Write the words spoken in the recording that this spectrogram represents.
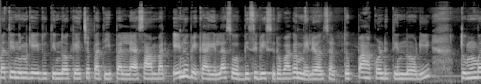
ಮತ್ತು ನಿಮಗೆ ಇದು ತಿನ್ನೋಕೆ ಚಪಾತಿ, ಪಲ್ಯ, ಸಾಂಬಾರು ಏನೂ ಬೇಕಾಗಿಲ್ಲ. ಸೊ ಬಿಸಿ ಬಿಸಿರುವಾಗ ಮೇಲೆ ಒಂದು ಸ್ವಲ್ಪ ತುಪ್ಪ ಹಾಕ್ಕೊಂಡು ತಿನ್ನೋಡಿ ತುಂಬಾ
